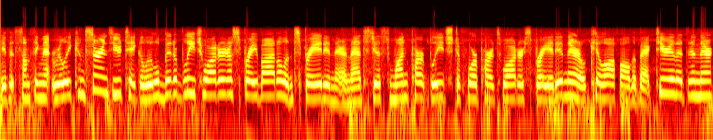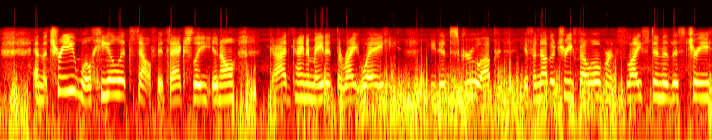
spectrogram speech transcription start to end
If it's something that really concerns you, take a little bit of bleach water in a spray bottle and spray it in there. And that's just one part bleach to four parts water. Spray it in there. It'll kill off all the bacteria that's in there. And the tree will heal itself. It's actually, you know, God kind of made it the right way. He, he didn't screw up. If another tree fell over and sliced into this tree,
